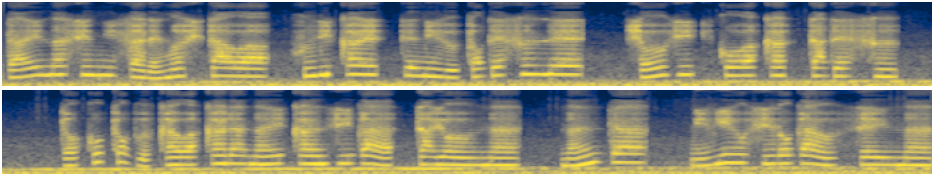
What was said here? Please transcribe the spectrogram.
台無しにされましたわ。振り返ってみるとですね、正直怖かったです。どこ飛ぶかわからない感じがあったような。なんだ、右後ろがうっせいな。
